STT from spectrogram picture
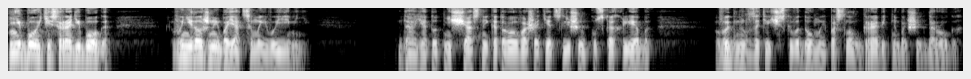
«Не бойтесь, ради Бога! Вы не должны бояться моего имени. Да, я тот несчастный, которого ваш отец лишил куска хлеба. Выгнал из отеческого дома и послал грабить на больших дорогах.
